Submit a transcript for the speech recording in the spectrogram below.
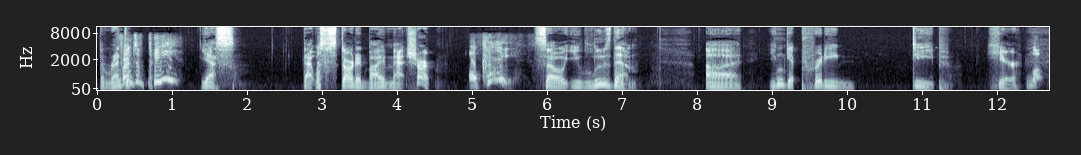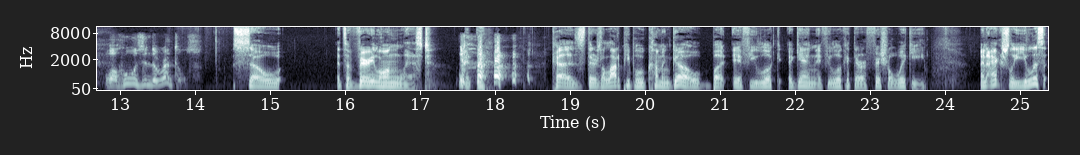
The rental friends of p yes. That was started by Matt Sharp. okay So you lose them. Uh you can get pretty deep here. well well who was in the rentals So it's a very long list because there's a lot of people who come and go. But if you look again, if you look at their official wiki, and actually you listen,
